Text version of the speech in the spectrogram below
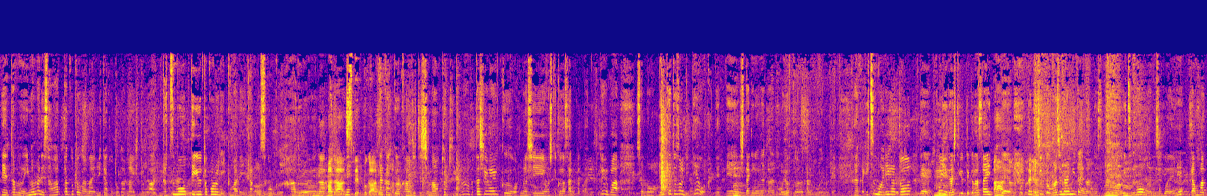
ね多分今まで触ったことがない見たことがない人は脱毛っていうところに行くまでに多分すごくハードルが、まだステップがある高く感じてしまう時は私はよくお話をしてくださる方に例えばそのデリケートゾーンに手を当てて、うん。下着の上からでもお洋服の上からでもいいのでなんかいつもありがとうって声に出して言ってくださいって、あーなね。なんかちょっとおまじないみたいなんですけど、うんうん。いつもそこでね頑張っ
